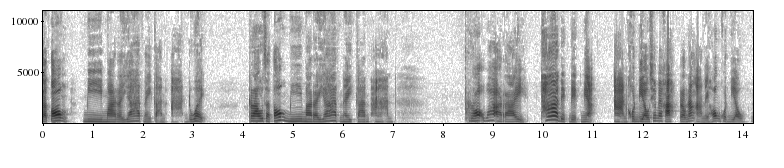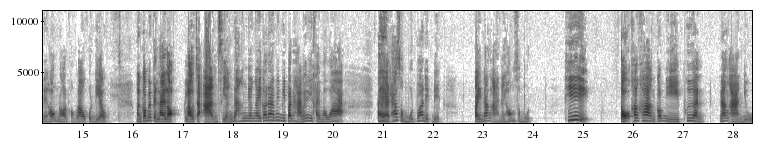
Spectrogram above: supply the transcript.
จะต้องมีมารยาทในการอ่านด้วย เราจะต้องมีมารยาทในการอ่าน เพราะว่าอะไรถ้าเด็กๆเนี่ยอ่านคนเดียวใช่ไหมคะ เรานั่งอ่านในห้องคนเดียว ในห้องนอนของเราคนเดียว มันก็ไม่เป็นไรหรอก เราจะอ่านเสียงดังยังไงก็ได้ไม่มีปัญหาไม่มีใครมาว่า แต่ถ้าสมมุติว่าเด็กๆไปนั่งอ่านในห้องสมุด ที่โต๊ะข้างๆก็มีเพื่อนนั่งอ่านอยู่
